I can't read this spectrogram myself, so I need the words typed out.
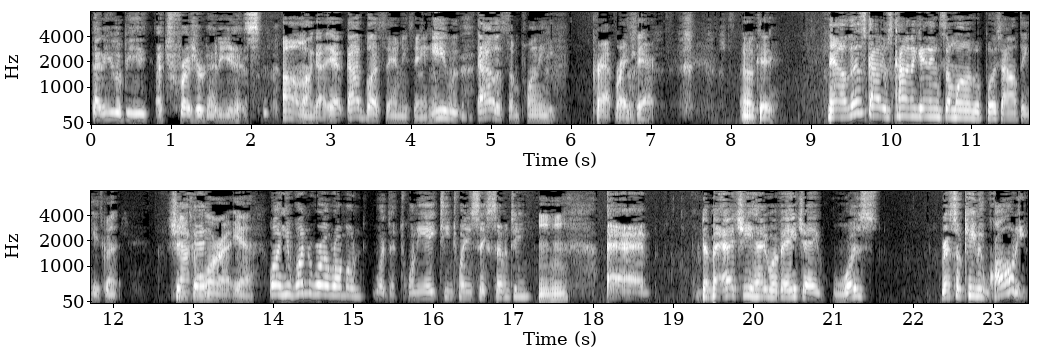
that he would be a treasure that he is? Oh my god! Yeah, God bless Sami Zayn. He was that was some funny crap right there. Okay, now this guy was kind of getting somewhat of a push. I don't think he's going to Shinsuke? Nakamura. Yeah. Well, he won the Royal Rumble, what, the 2018, 26, 17? Mm-hmm. And the match he had with AJ was Wrestle Kingdom quality,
